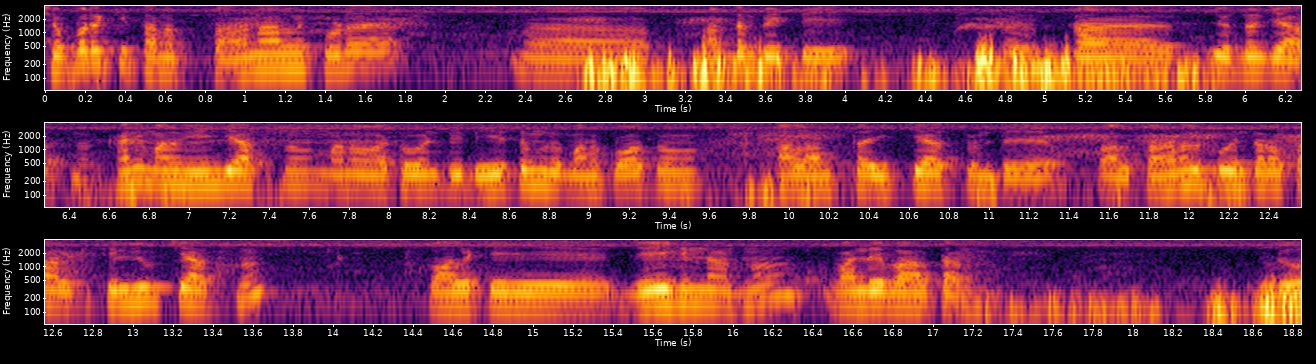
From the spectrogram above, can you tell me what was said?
చివరికి తన ప్రాణాలను కూడా అడ్డం పెట్టి యుద్ధం చేస్తున్నారు. కానీ మనం ఏం చేస్తున్నాం? మనం అటువంటి దేశంలో మన కోసం వాళ్ళంతా ఇచ్చేస్తుంటే వాళ్ళ ప్రాణాలు పోయిన తర్వాత వాళ్ళకి సెల్యూట్ చేస్తున్నాం. వాళ్ళకి జై హింద్ అంటున్నాం వందే భారత్ అంటున్నాం. ఇప్పుడు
